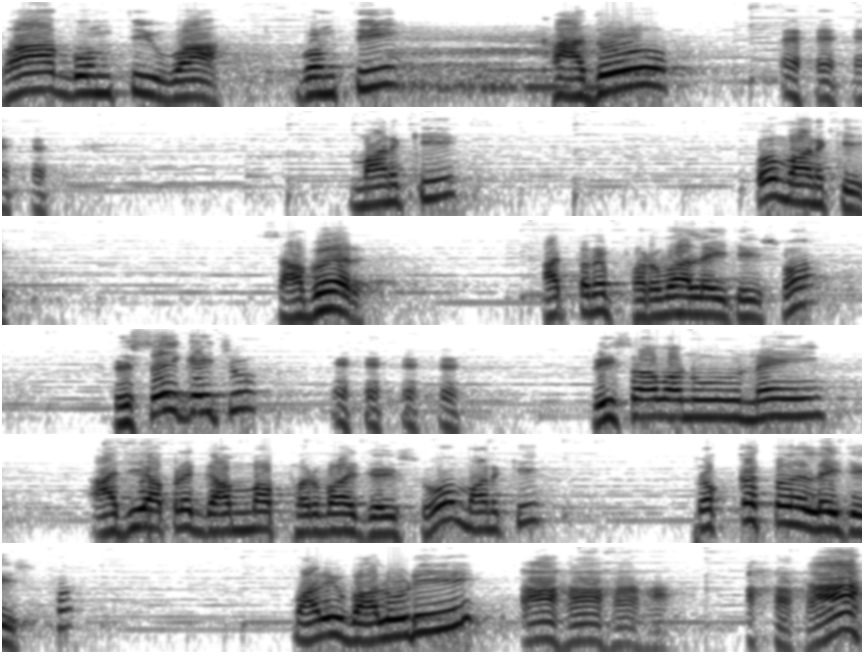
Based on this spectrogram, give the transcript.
વાહ ગોમતી વાહ ગોમતી ખાધું? માણકી? ઓ માણકી સાબર આ તને ફરવા લઈ જઈશ, હો. રિસાઈ ગઈ છું. રિસાવાનું નહીં. આજે આપણે ગામમાં ફરવા જઈશું, હો, માણકી. ચોક્કસ તને લઈ જઈશ મારી વાલુડી, આ હા હા હા. હા હા.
